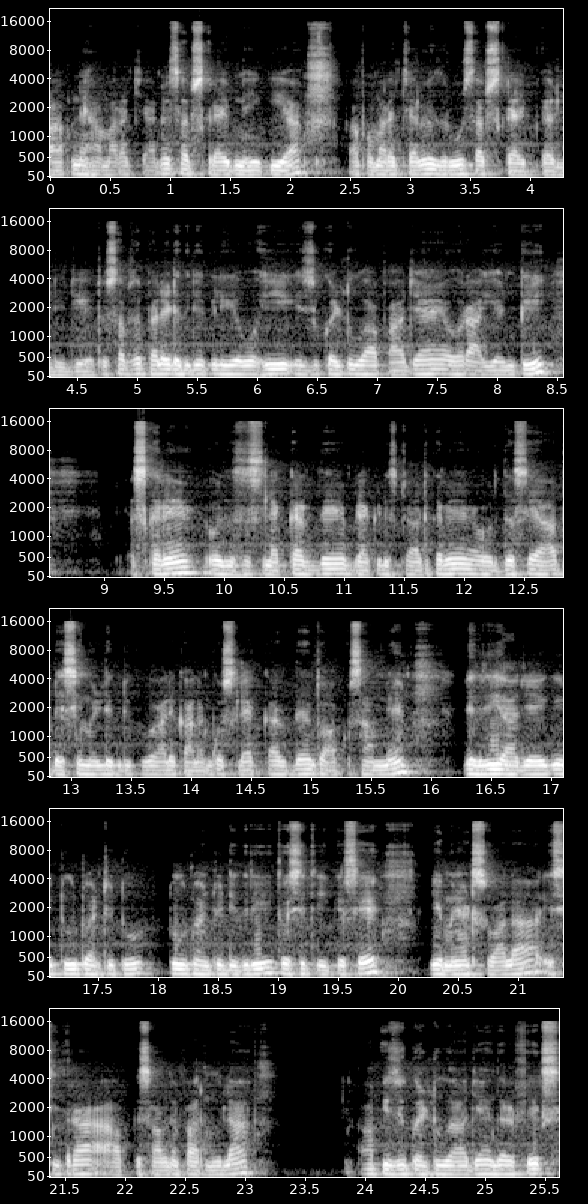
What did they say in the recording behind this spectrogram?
आपने हमारा चैनल सब्सक्राइब नहीं किया तो आप हमारा चैनल ज़रूर सब्सक्राइब कर लीजिए। तो सबसे पहले डिग्री के लिए वही इज़ इक्वल टू आप आ जाएँ और आई एन टी प्रेस करें और जैसे सेलेक्ट कर दें ब्रैकेट स्टार्ट करें और दस से आप डेसीमल डिग्री वाले कॉलम को सिलेक्ट कर दें तो आपके सामने डिग्री आ जाएगी two twenty two two twenty degree तो इसी तरीके से ये मिनट्स वाला, इसी तरह आपके सामने फार्मूला आप इज़ इक्वल टू आ जाएँ अगर फिक्स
